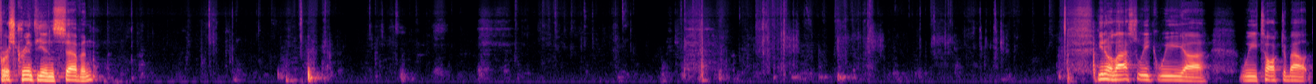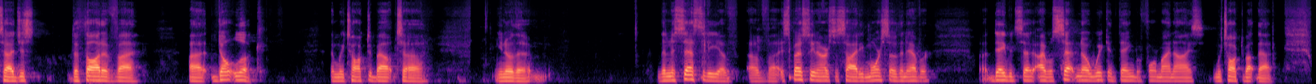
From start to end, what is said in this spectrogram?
1 Corinthians 7. You know, last week we uh, we talked about uh, just the thought of uh, uh, don't look, and we talked about uh, you know the the necessity of of uh, especially in our society more so than ever. Uh, David said, "I will set no wicked thing before mine eyes." We talked about that.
